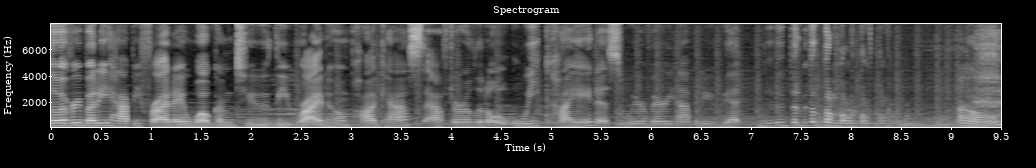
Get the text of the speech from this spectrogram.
Hello, everybody. Happy Friday. Welcome to the Ride Home podcast. After a little week hiatus, we're very happy to get. Oh.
